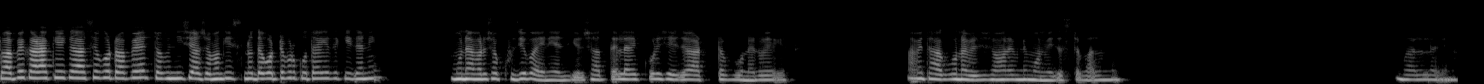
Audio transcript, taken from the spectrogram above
টপে কারা কে, কে আছে গো টপে? টপে নিচে আসো। আমাকে স্নো-দেবর-টেবর কোথায় গেছে কি জানি? মনে আমরা সব খুঁজে পাইনি আজকে। ৭ টায় লাইভ করি সেই জায়গায় ৮টা ১৫ হয়ে গেছে। আমি থাকব না বেশি। আমার এমনি মন মেজাজটা ভালো নেই। ভালো লাগে না।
